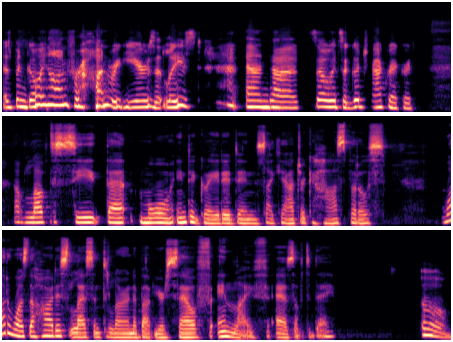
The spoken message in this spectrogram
has been going on for a hundred years at least, and uh, so it's a good track record. I'd love to see that more integrated in psychiatric hospitals. What was the hardest lesson to learn about yourself in life as of today? Oh,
